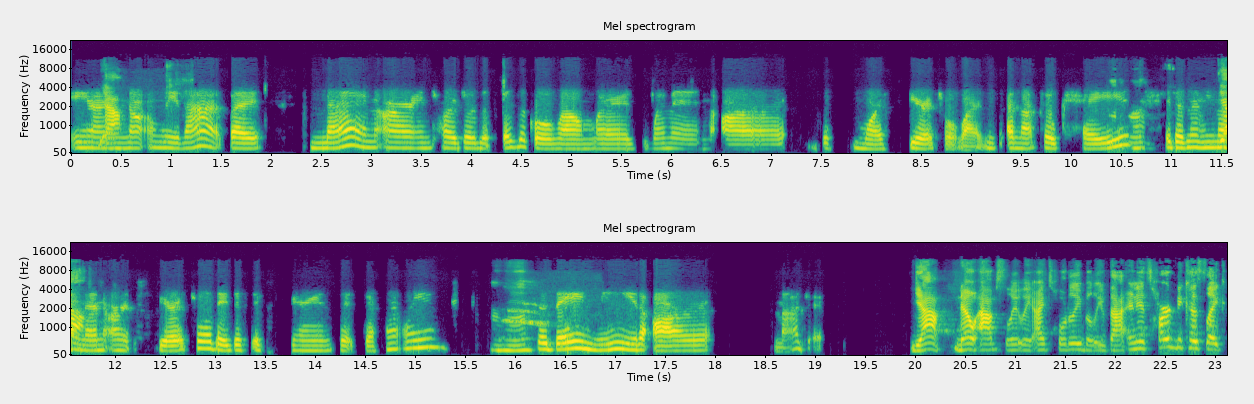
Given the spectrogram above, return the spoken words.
And Yeah. not only that, but men are in charge of the physical realm, whereas women are the more spiritual ones. And that's okay. Mhm. It doesn't mean Yeah. that men aren't spiritual, they just experience it differently. Mhm. So they need our magic. Yeah, no, absolutely. I totally believe that. And it's hard because like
